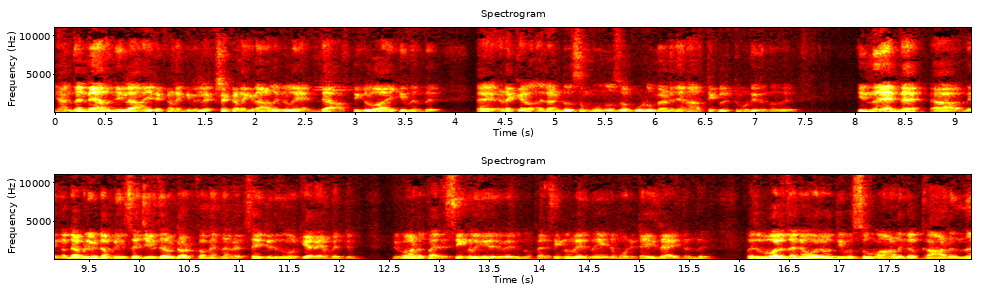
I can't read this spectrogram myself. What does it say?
ഞാൻ തന്നെ അറിഞ്ഞില്ല ആയിരക്കണക്കിന് ലക്ഷക്കണക്കിന് ആളുകൾ എന്റെ ആർട്ടിക്കിൾ വായിക്കുന്നുണ്ട്. ഇടയ്ക്ക് രണ്ടു ദിവസം മൂന്ന് ദിവസം കൂടുമ്പോഴാണ് ഞാൻ ആർട്ടിക്കിൾ ഇട്ടുകൊണ്ടിരുന്നത്. ഇന്ന് എന്റെ നിങ്ങൾ W W Sajeev Dev dot com എന്ന വെബ്സൈറ്റ് എടുത്ത് നോക്കി അറിയാൻ പറ്റും. ഒരുപാട് പരസ്യങ്ങൾ കയറി വരുന്നു. പരസ്യങ്ങൾ വരുന്ന കഴിഞ്ഞാൽ മോണിറ്റൈസ്ഡ് ആയിട്ടുണ്ട്. അതുപോലെ തന്നെ ഓരോ ദിവസവും ആളുകൾ കാണുന്ന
